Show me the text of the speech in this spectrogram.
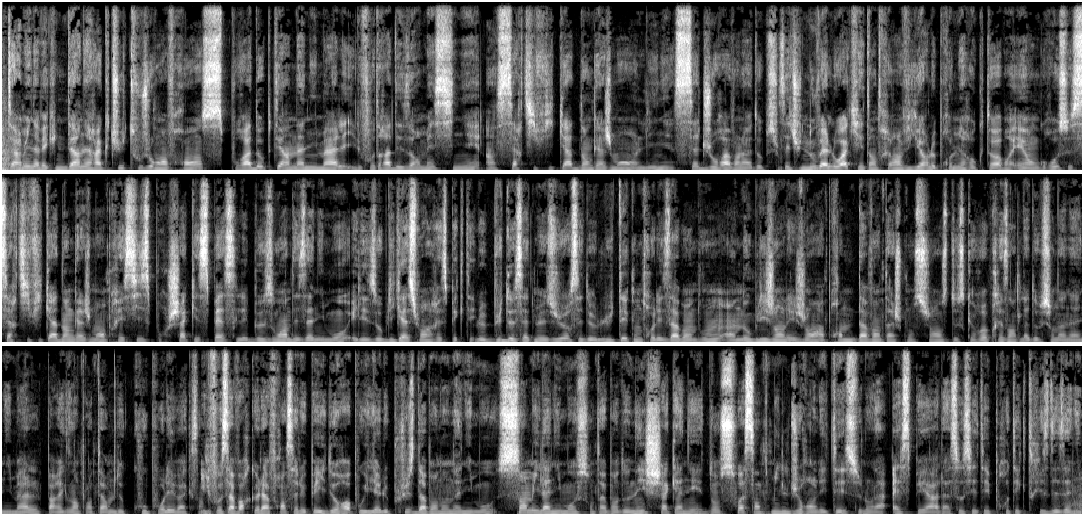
On termine avec une dernière actu, toujours en France. Pour adopter un animal, il faudra désormais signer un certificat d'engagement en ligne 7 jours avant l'adoption. C'est une nouvelle loi qui est entrée en vigueur le 1er octobre et en gros, ce certificat d'engagement précise pour chaque espèce les besoins des animaux et les obligations à respecter. Le but de cette mesure, c'est de lutter contre les abandons en obligeant les gens à prendre davantage conscience de ce que représente l'adoption d'un animal, par exemple en termes de coûts pour les vaccins. Il faut savoir que la France est le pays d'Europe où il y a le plus d'abandons d'animaux. 100 000 animaux sont abandonnés chaque année, dont 60 000 durant l'été, selon la SPA, la Société protectrice des animaux.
